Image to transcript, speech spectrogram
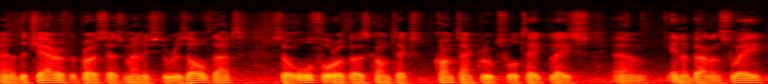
Uh, the chair of the process managed to resolve that, so all four of those context, contact groups will take place um, in a balanced way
